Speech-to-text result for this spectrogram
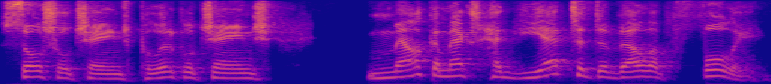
social change, political change, Malcolm X had yet to develop fully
